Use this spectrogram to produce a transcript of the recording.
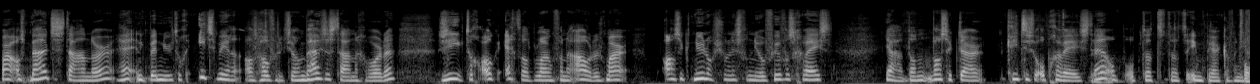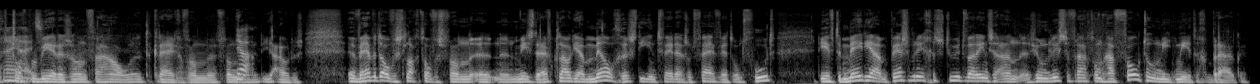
Maar als buitenstaander, hè, en ik ben nu toch iets meer als hoofdredacteur een buitenstaander geworden... zie ik toch ook echt wat belang van de ouders. Maar als ik nu nog journalist van Nieuwe Vuur was geweest... ja, dan was ik daar kritisch op geweest, hè, op, op dat, dat inperken van die toch, vrijheid. toch proberen zo'n verhaal eh, te krijgen van, eh, van Ja. eh, die ouders. We hebben het over slachtoffers van een misdrijf. Claudia Melgers, die in 2005 werd ontvoerd... die heeft de media een persbericht gestuurd... waarin ze aan journalisten vraagt om haar foto niet meer te gebruiken.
